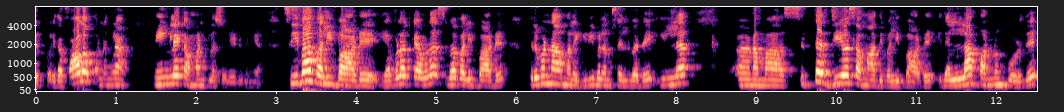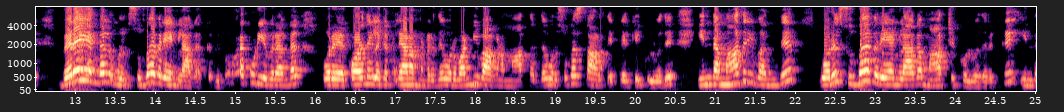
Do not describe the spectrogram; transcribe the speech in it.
இருக்கும். இதை ஃபாலோ பண்ணுங்களேன். நீங்களே கமெண்ட்ல சொல்லிடுவீங்க. சிவ வழிபாடு. எவ்வளோக்கு எவ்வளோ சிவ வழிபாடு? திருவண்ணாமலை கிரிவலம் செல்வது இல்லை நம்ம சித்தர் ஜீவசமாதி வழிபாடு இதெல்லாம் பண்ணும் பொழுது விரயங்கள் உங்களுக்கு சுப விரயங்களாக இருக்குது இப்போ வரக்கூடிய விரயங்கள் ஒரு குழந்தைகளுக்கு கல்யாணம் பண்ணுறது ஒரு வண்டி வாகனம் மாத்துறது ஒரு சுகஸ்தானத்தை பெருக்கிக் கொள்வது இந்த மாதிரி வந்து ஒரு சுப விரயங்களாக மாற்றிக்கொள்வதற்கு இந்த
